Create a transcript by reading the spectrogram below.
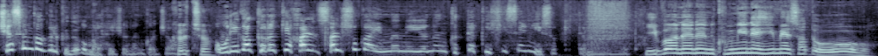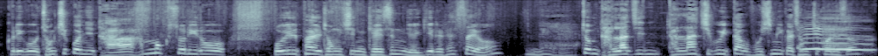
제 생각을 그대로 말해 주는 거죠. 그렇죠. 우리가 그렇게 할, 살 수가 있는 이유는 그때 그 희생이 있었기 때문입니다. 이번에는 국민의힘에서도 그리고 정치권이 다 한 목소리로 5.18 정신 계승 얘기를 했어요. 네. 좀 달라진 달라지고 있다고 보십니까 정치권에서?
